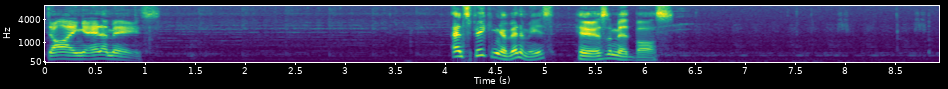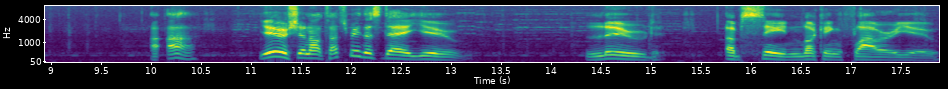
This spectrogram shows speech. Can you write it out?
dying enemies. And speaking of enemies, here's the mid Ah uh uh. You shall not touch me this day, you lewd, obscene looking flower, you.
